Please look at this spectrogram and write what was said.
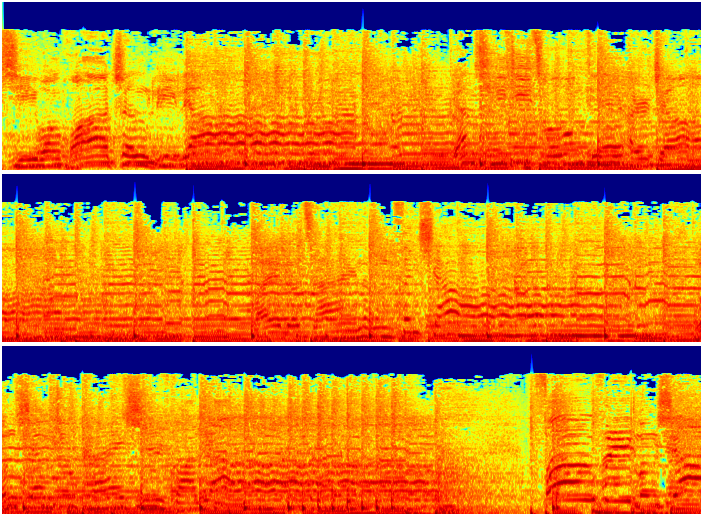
希望化成力量让奇迹从天而降。快乐才能分享梦想就开始发亮。放飞梦想。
